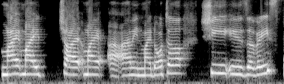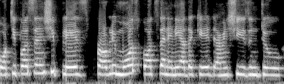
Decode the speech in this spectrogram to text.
my my child, my uh, I mean, my daughter. She is a very sporty person. She plays probably more sports than any other kid. I mean, she's into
